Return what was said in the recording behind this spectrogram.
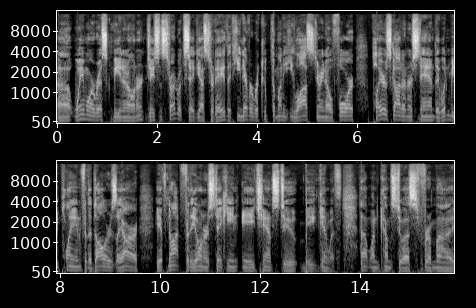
Uh, way more risk being an owner. Jason Strudwick said yesterday that he never recouped the money he lost during 04. Players got to understand they wouldn't be playing for the dollars they are if not for the owners taking a chance to begin with. That one comes to us from uh,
